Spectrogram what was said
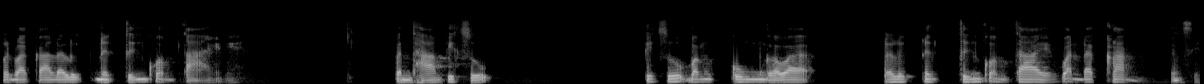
เป็นว่าการระลึกนึกถึงความตายนี่เป็นถามภิกษุ ภิกษุบางกลุ่มก็ว่า ระลึกนึกถึงความตายวันละครั้งจังสิ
